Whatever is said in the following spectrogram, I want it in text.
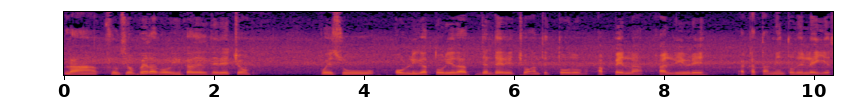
La función pedagógica del derecho, pues su obligatoriedad del derecho ante todo apela al libre acatamiento de leyes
